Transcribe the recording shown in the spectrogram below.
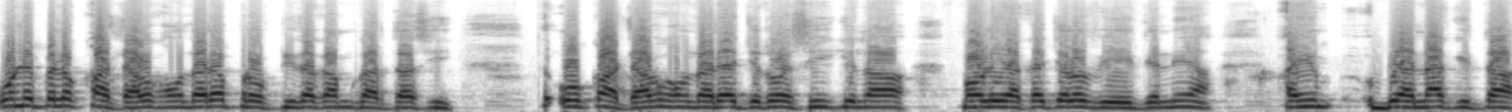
ਉਹਨੇ ਪਹਿਲਾਂ ਘਾਟਾ ਵਿਖਾਉਂਦਾ ਰਿਹਾ ਪ੍ਰਾਪਰਟੀ ਦਾ ਕੰਮ ਕਰਦਾ ਸੀ। ਤੇ ਉਹ ਘਾਟਾ ਵਿਖਾਉਂਦਾ ਰਿਹਾ ਜਦੋਂ ਅਸੀਂ ਕਿਨਾ ਮੌਲੇ ਆਖਿਆ ਚਲੋ ਵੇਚ ਦਿੰਨੇ ਆ ਅਸੀਂ ਬਿਆਨਾ ਕੀਤਾ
